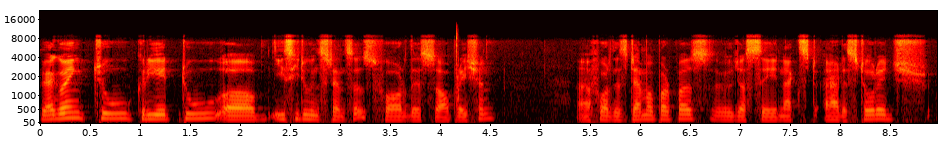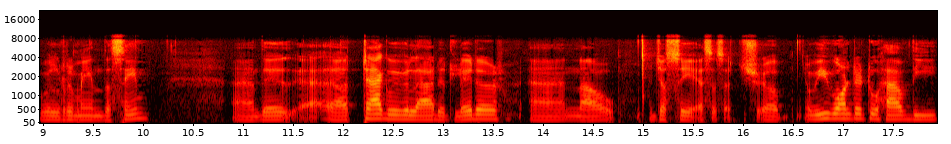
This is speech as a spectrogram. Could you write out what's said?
we are going to create two uh, EC2 instances for this operation. Uh, for this demo purpose we'll just say next add storage will remain the same. And the uh, tag we will add it later. And now just say SSH. Uh, we wanted to have the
